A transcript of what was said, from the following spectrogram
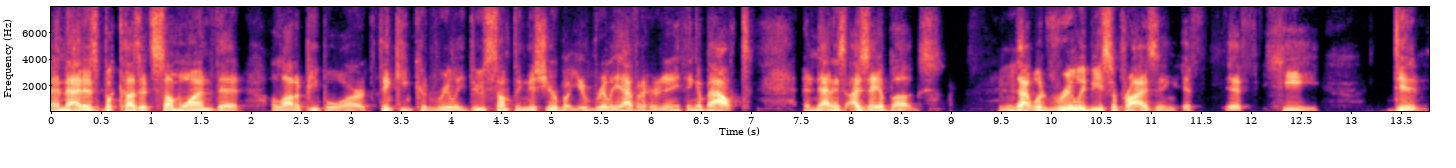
and that is because it's someone that a lot of people are thinking could really do something this year, but you really haven't heard anything about, and that is Isaiah Buggs. Mm. That would really be surprising if if he didn't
